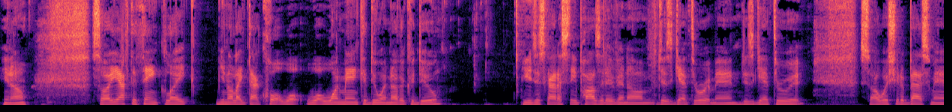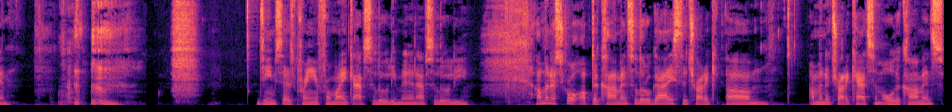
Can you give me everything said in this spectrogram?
You know, so you have to think like you know, like that quote, what what one man could do, another could do you just gotta stay positive and um just get through it, man. Just get through it. So I wish you the best, man. James says praying for Mike. Absolutely, man. Absolutely. I'm gonna scroll up the comments a little, guys, to try to um I'm gonna try to catch some older comments.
